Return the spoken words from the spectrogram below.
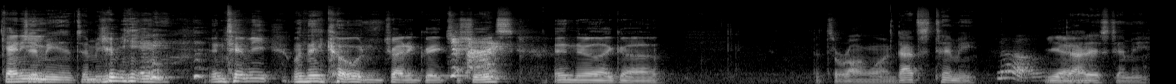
Kenny, Jimmy and Timmy? Jimmy and, and Timmy when they go and try to grade the shirts, and they're like, uh, "That's the wrong one." That's Timmy. No. Yeah, That is Timmy.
